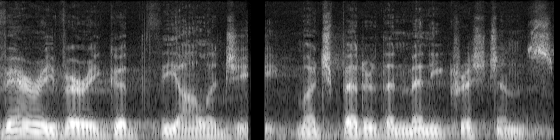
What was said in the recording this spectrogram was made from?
very, very good theology much better than many Christians.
